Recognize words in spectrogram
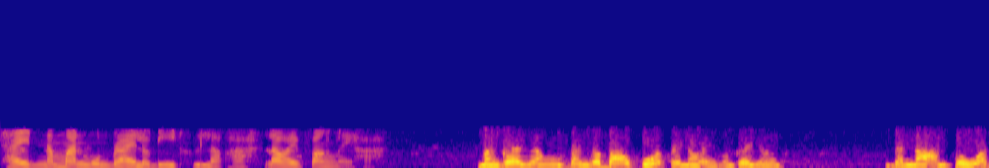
ใช้น้ำมันมูลไบรท์แล้วดีขึ้นเหรอคะเล่าให้ฟังหน่อยค่ะ มันก็ยังมันก็เบาปวดไปหน่อย มันก็ยังนานๆปวด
